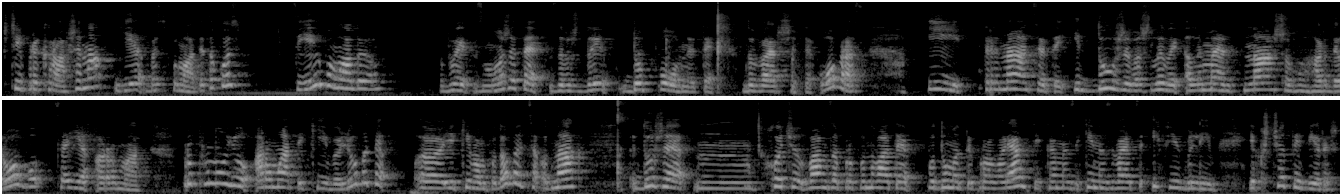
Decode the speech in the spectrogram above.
ще й прикрашена, є без помади. Так ось цією помадою ви зможете завжди доповнити, довершити образ. І тринадцятий і дуже важливий елемент нашого гардеробу це є аромат. Пропоную аромат, який ви любите, е, який вам подобається. Однак дуже хочу вам запропонувати подумати про варіант, який називається If you believe. Якщо ти віриш,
